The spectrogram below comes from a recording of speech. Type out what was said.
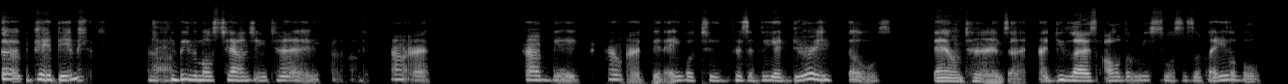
the pandemic uh, be the most challenging time. How I, how big, how I've been able to persevere during those downtimes. I, I utilize all the resources available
